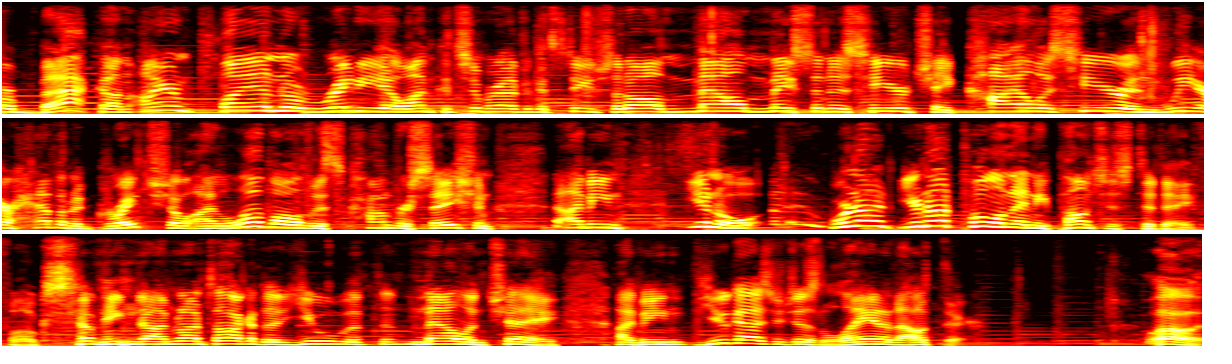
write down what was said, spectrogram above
Are back on Iron Plan Radio. I'm consumer advocate Steve Siddall. Mal Mason is here. Chae Kyle is here, and we are having a great show. I love all this conversation. I mean, you know, we're not you're not pulling any punches today, folks. I mean, I'm not talking to you, with Mal and Chae. I mean, you guys are just laying it out there. Well,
